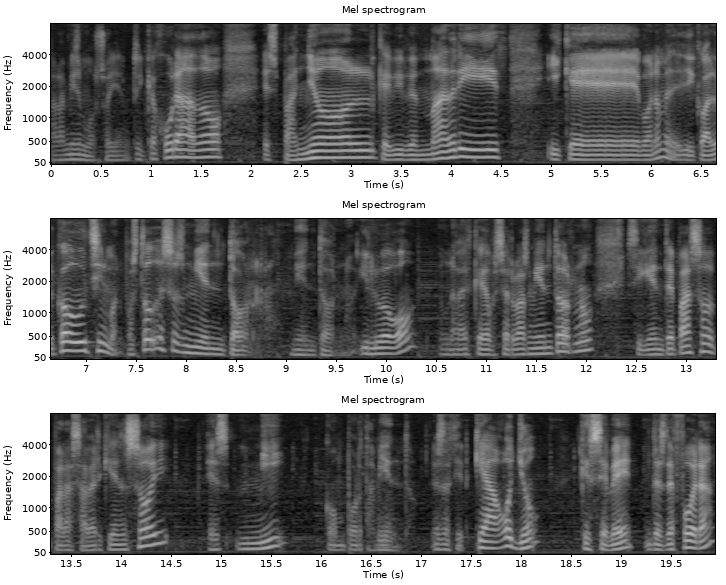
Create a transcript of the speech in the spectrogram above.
ahora mismo soy Enrique Jurado, español, que vive en Madrid y que, bueno, me dedico al coaching. Bueno, pues todo eso es mi entorno, mi entorno. Y luego, una vez que observas mi entorno, siguiente paso para saber quién soy es mi comportamiento. Es decir, ¿qué hago yo que se ve desde fuera?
